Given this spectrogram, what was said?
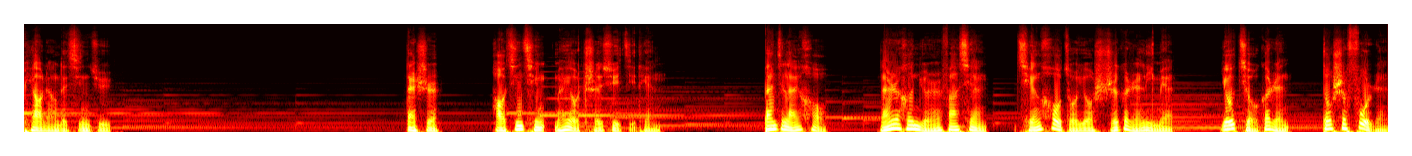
漂亮的新居。但是，好心情没有持续几天。搬进来后，男人和女人发现前后左右十个人里面，有九个人都是富人。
